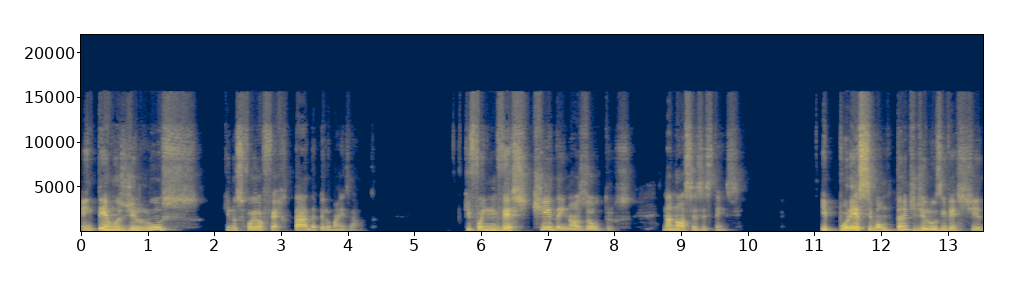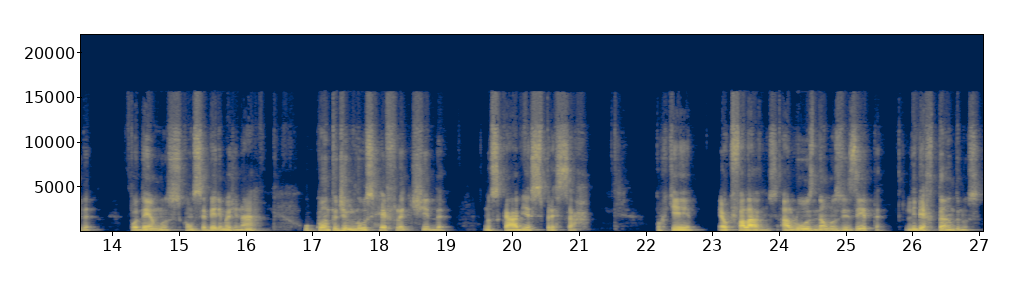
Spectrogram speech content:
em termos de luz que nos foi ofertada pelo mais alto que foi investida em nós outros, na nossa existência. E por esse montante de luz investida, podemos conceber e imaginar o quanto de luz refletida nos cabe expressar. Porque é o que falávamos, a luz não nos visita, libertando-nos,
